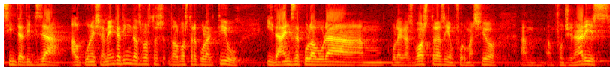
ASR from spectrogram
sintetitzar el coneixement que tinc dels vostres, del vostre col·lectiu i d'anys de col·laborar amb col·legues vostres i en formació amb, amb funcionaris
